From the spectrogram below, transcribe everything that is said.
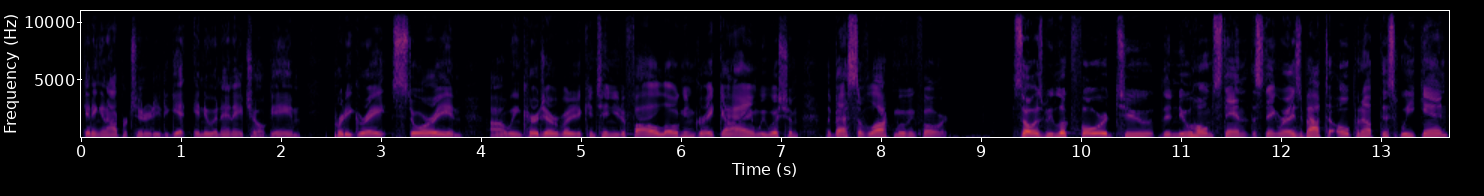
getting an opportunity to get into an NHL game. Pretty great story, and uh, we encourage everybody to continue to follow Logan. Great guy, and we wish him the best of luck moving forward. So, as we look forward to the new homestand that the Stingray is about to open up this weekend,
